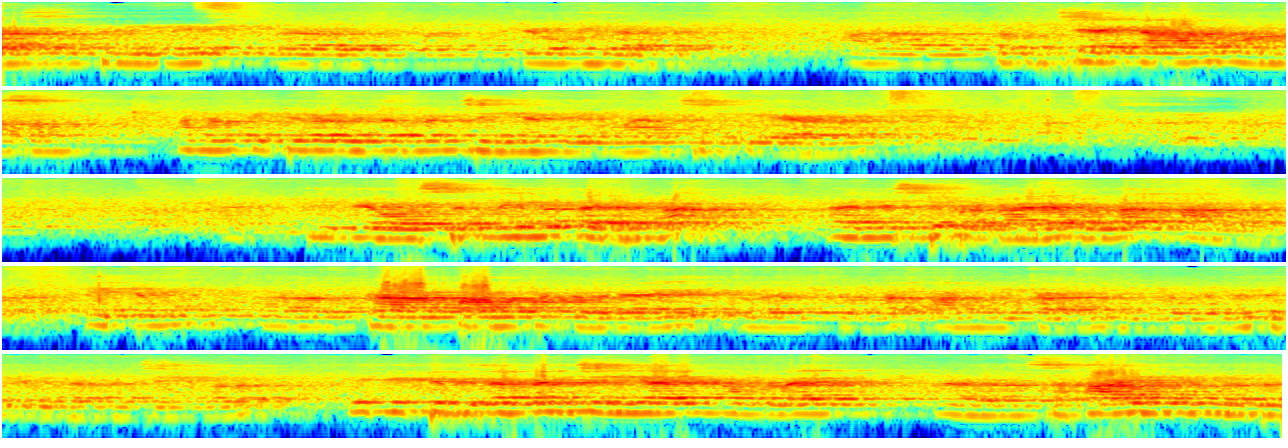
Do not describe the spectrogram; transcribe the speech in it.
ആശുപത്രിയിലെ രോഗികൾക്ക് തുടർച്ചയായിട്ട് ആറ് മാസം നമ്മൾ കിറ്റുകൾ വിതരണം ചെയ്യാൻ തീരുമാനിച്ചിരിക്കുകയാണ്. ഹോസ്പിറ്റലിൽ നിന്ന് തരുന്ന ലിസ്റ്റ് പ്രകാരമുള്ള ആളുകൾ. ഏറ്റവും പാവപ്പെട്ടവരായി ഉള്ള ആളുകൾക്കാണ് നമ്മൾ ഇവിടുന്ന് കിറ്റ് വിതരണം ചെയ്യുന്നത്. ഈ കിറ്റ് വിതരണം ചെയ്യാൻ നമ്മളെ സഹായിക്കുന്നത്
